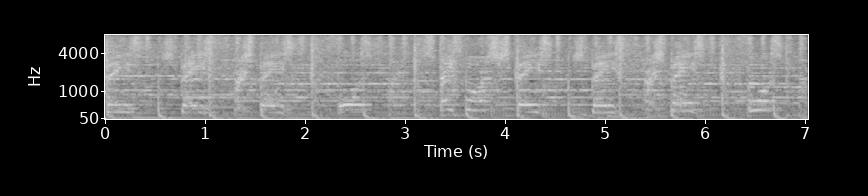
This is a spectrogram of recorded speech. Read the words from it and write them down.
space, space, space, force. Space Force, space, space, space, force.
